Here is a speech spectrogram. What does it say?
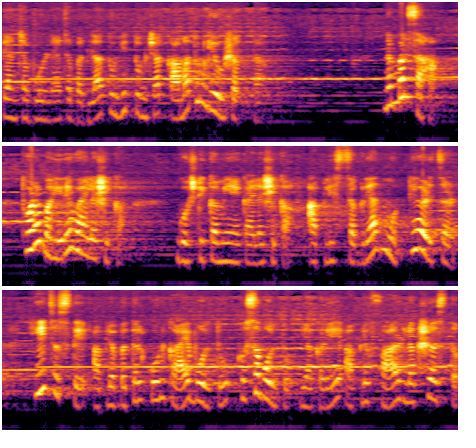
त्यांच्या बोलण्याचा बदला तुम्ही तुमच्या कामातून घेऊ शकता. नंबर सहा. थोडे बहिरे व्हायला शिका. गोष्टी कमी ऐकायला शिका. आपली सगळ्यात मोठी अडचण हीच असते आपल्याबद्दल कोण काय बोलतो कसं बोलतो याकडे आपलं फार लक्ष असतं.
